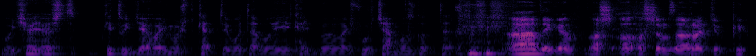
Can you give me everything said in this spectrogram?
Úgyhogy most ki tudja, hogy most kettő volt abból a jéghegyből, vagy furcsán mozgott -e. Hát igen, azt, azt sem zárhatjuk ki.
